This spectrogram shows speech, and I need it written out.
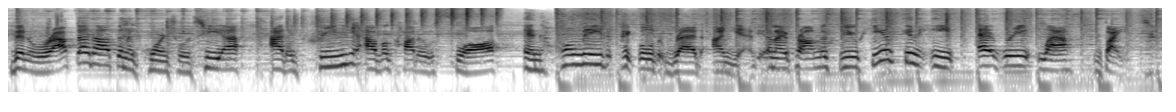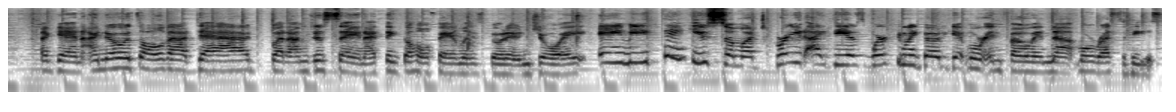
Then wrap that up in a corn tortilla, add a creamy avocado slaw, and homemade pickled red onion. And I promise you, he is gonna eat every last bite. Again, I know it's all about dad, but I'm just saying, I think the whole family is going to enjoy. Amy, thank you so much. Great ideas. Where can we go to get more info and uh, more recipes?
